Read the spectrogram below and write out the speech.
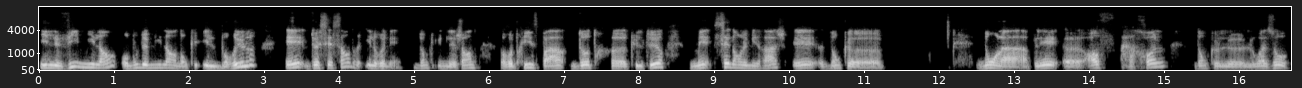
Il vit mille ans, au bout de mille ans, donc il brûle, et de ses cendres, il renaît. Donc, une légende reprise par d'autres euh, cultures, mais c'est dans le Midrash et donc euh, nous on l'a appelé euh, Of Hachol, donc l'oiseau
